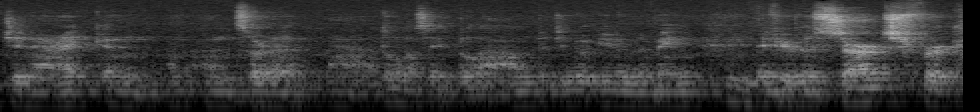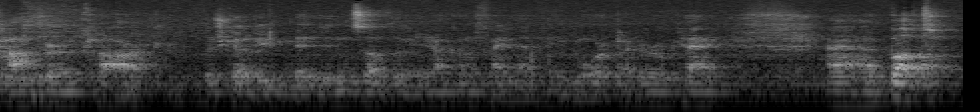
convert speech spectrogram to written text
generic and, and, and sort of, uh, I don't want to say bland, but you know, you know what I mean? Mm -hmm. If you were to search for Catherine Clark, there's going to be millions of them, you're not going to find anything more about her, okay? Uh, but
